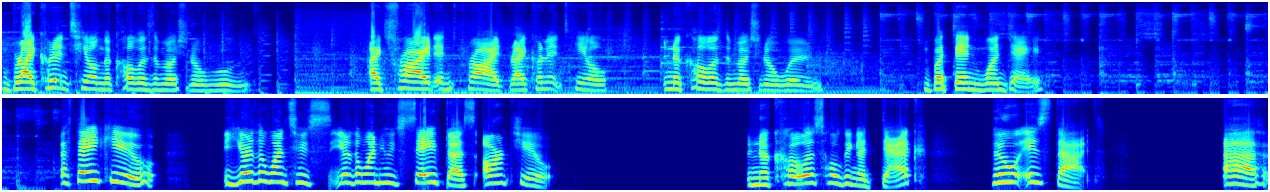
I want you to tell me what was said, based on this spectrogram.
but I couldn't heal Nicola's emotional wound. I tried and tried, but I couldn't heal Nicola's emotional wound. But then one day... Uh, thank you! You're the ones who you're the one who saved us, aren't you? Nicola's holding a deck? Who is that? Ah.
